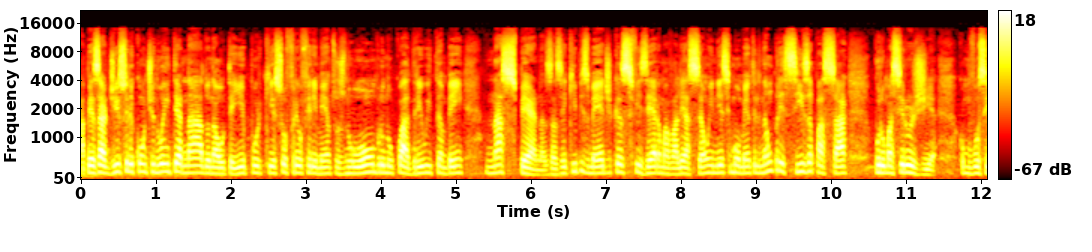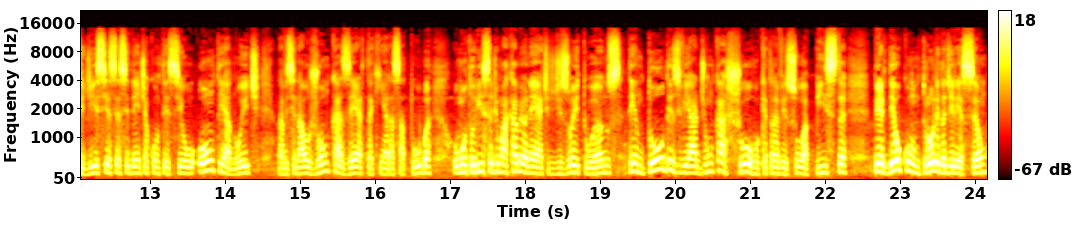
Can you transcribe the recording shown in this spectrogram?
Apesar disso, ele continua internado na UTI porque sofreu ferimentos no ombro, no quadril e também nas pernas. As equipes médicas fizeram uma avaliação e nesse momento ele não precisa passar por uma cirurgia. Como você disse, esse acidente aconteceu ontem à noite na vicinal João Caserta, aqui em Aracatuba. O motorista de uma caminhonete de 18 anos tentou desviar de um cachorro que atravessou a pista, perdeu o controle da direção direção,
